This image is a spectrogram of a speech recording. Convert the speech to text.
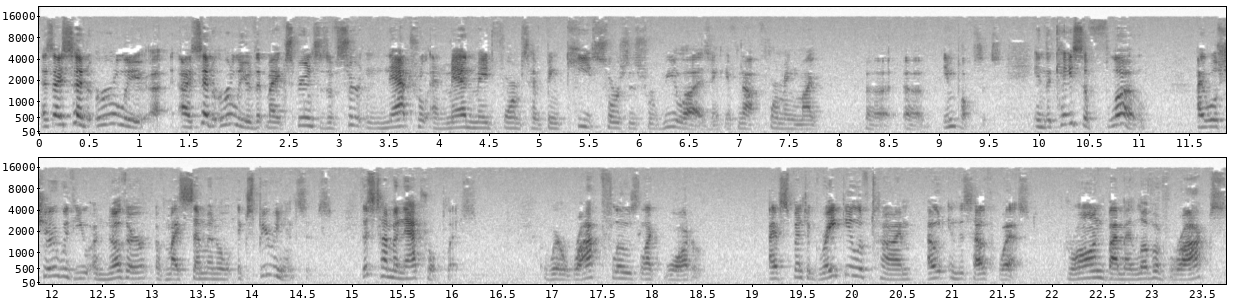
As I said earlier, I said earlier that my experiences of certain natural and man-made forms have been key sources for realizing, if not forming my uh, uh, impulses. In the case of flow, I will share with you another of my seminal experiences. This time, a natural place where rock flows like water. I've spent a great deal of time out in the Southwest, drawn by my love of rocks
